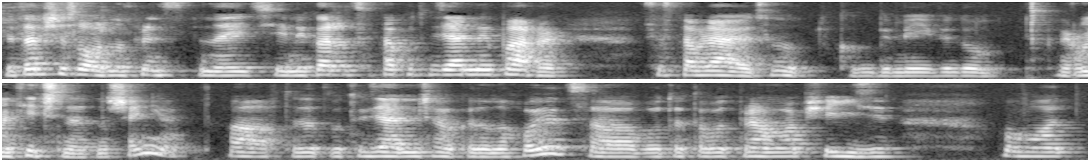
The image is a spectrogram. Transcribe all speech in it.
Это вообще сложно, в принципе, найти. Мне кажется, так вот идеальные пары составляются, ну, как бы имею в виду романтичные отношения. А вот этот вот идеальный человек, когда находится, а вот это вот прям вообще изи. Вот.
